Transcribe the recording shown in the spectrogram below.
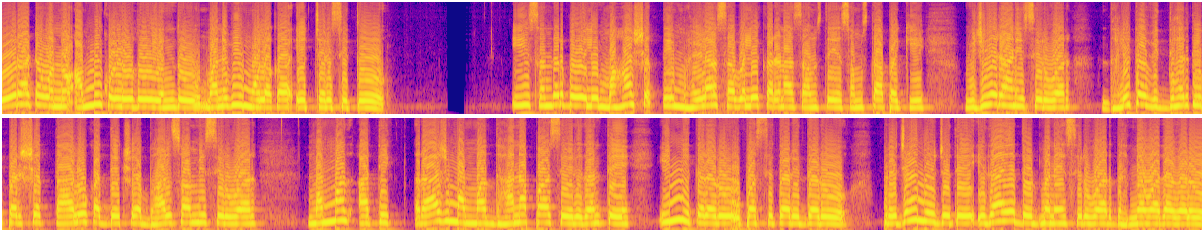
ಹೋರಾಟವನ್ನು ಹಮ್ಮಿಕೊಳ್ಳುವುದು ಎಂದು ಮನವಿ ಮೂಲಕ ಎಚ್ಚರಿಸಿತು. ಈ ಸಂದರ್ಭದಲ್ಲಿ ಮಹಾಶಕ್ತಿ ಮಹಿಳಾ ಸಬಲೀಕರಣ ಸಂಸ್ಥೆಯ ಸಂಸ್ಥಾಪಕಿ ವಿಜಯರಾಣಿ ಸಿರ್ವರ್, ದಲಿತ ವಿದ್ಯಾರ್ಥಿ ಪರಿಷತ್ ತಾಲೂಕು ಅಧ್ಯಕ್ಷ ಬಾಲಸ್ವಾಮಿ ಸಿರ್ವರ್, ಮೊಹಮ್ಮದ್ ಅತಿಕ್, ರಾಜ್ ಮೊಹಮ್ಮದ್, ಧಾನಪ್ಪ ಸೇರಿದಂತೆ ಇನ್ನಿತರರು ಉಪಸ್ಥಿತರಿದ್ದರು. ಪ್ರಜಾ ನ್ಯೂಸ್ ಜೊತೆ ಇದಾಯ ದೊಡ್ಮನೆ ಸಿರುವಾರ್ ಧನ್ಯವಾದಗಳು.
